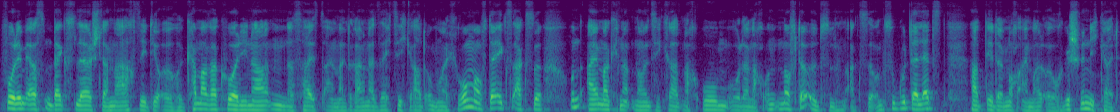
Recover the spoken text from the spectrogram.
Vor dem ersten Backslash, danach seht ihr eure Kamerakoordinaten. Das heißt einmal 360 Grad um euch rum auf der X-Achse und einmal knapp 90 Grad nach oben oder nach unten auf der Y-Achse. Und zu gut guter Letzt habt ihr dann noch einmal eure Geschwindigkeit.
